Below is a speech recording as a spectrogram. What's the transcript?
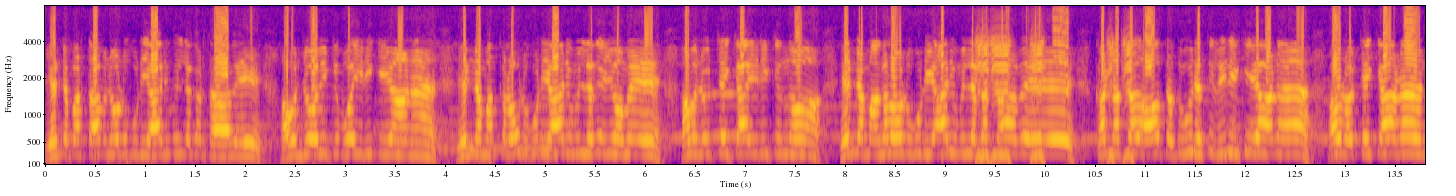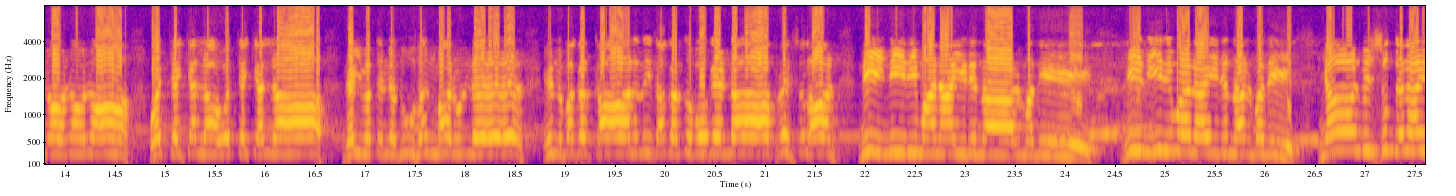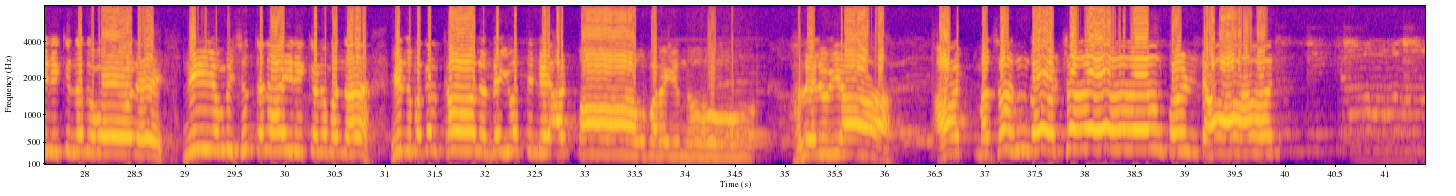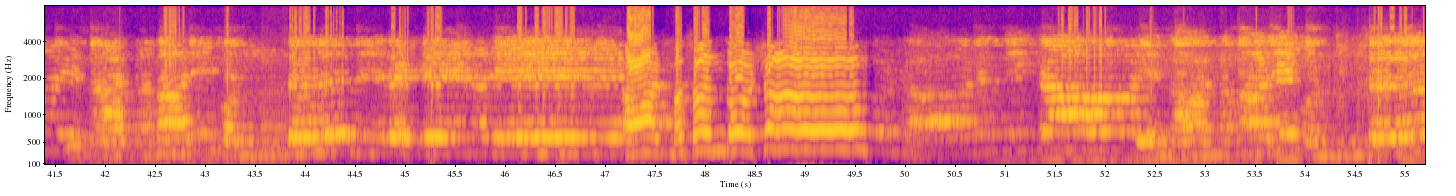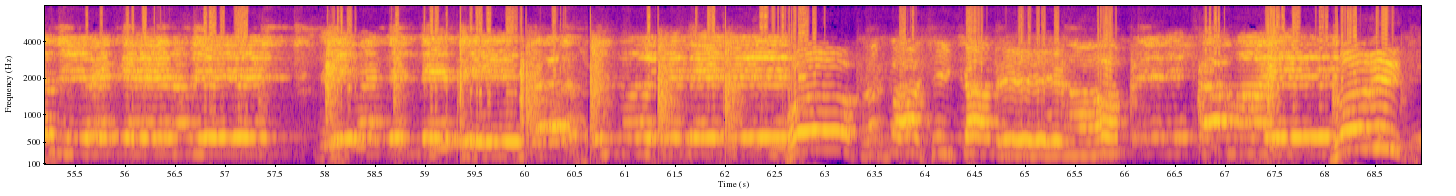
എന്റെ ഭർത്താവിനോട് കൂടി ആരുമില്ല കർത്താവേ. അവൻ ജോലിക്ക് പോയിരിക്കുകയാണ്. എന്റെ മക്കളോട് കൂടി ആരുമില്ല ദൈവമേ. അവൻ ഒറ്റയ്ക്കായിരിക്കുന്നു. എന്റെ മകളോട് കൂടി ആരുമില്ല കർത്താവേ. കണ്ണെത്താത്ത ദൂരത്തിൽ ഇരിക്കുകയാണ്. അവൾ ഒറ്റയ്ക്കാണ്. നോ നോ നോ ഒറ്റയ്ക്കല്ല ഒറ്റയ്ക്കല്ല. ദൈവത്തിന്റെ ദൂതന്മാരുണ്ട്. ഇന്ന് പകൽക്കാലം നീ തകർന്നു പോകേണ്ട. നീ നീതിമാനായിരുന്നാൽ മതി. നീ നീതിമാനായിരുന്നാൽ മതി. ഞാൻ വിശുദ്ധനായിരിക്കുന്നത് പോലെ നീയും വിശുദ്ധനായിരിക്കണമെന്ന് ഇന്ന് പകൽക്കാലം ദൈവത്തിന്റെ ആത്മാവ് പറയുന്നു. ഹലലുയാ ആത്മസന്തോഷം കൊണ്ടാൻ ஆத்ம சந்தோஷம் ஓ பிரகாசிக்க வேணாம் Glory!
